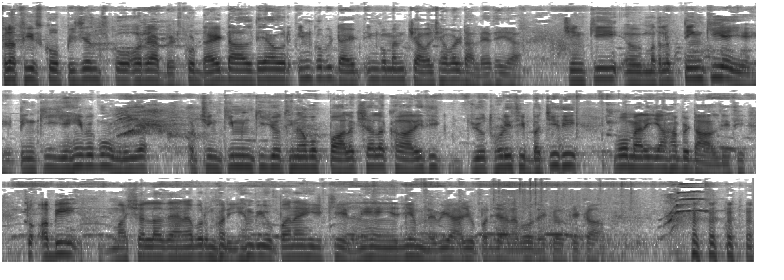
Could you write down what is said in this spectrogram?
फ्लफीज को पिजन्स को और रैबिट्स को डाइट डालते हैं और इनको भी डाइट इनको मैंने चावल चावल डाले थे यार। चिंकी मतलब टिंकी है ये, टिंकी यहीं पे घूम रही है और चिंकी मिंकी जो थी ना, वो पालक शालक खा रही थी, जो थोड़ी सी बची थी, वो मैंने यहाँ पे डाल दी थी। तो अभी, माशाल्लाह, जैनब और मरियम भी ऊपर ना ये खेलने हैं ये जी, हमने भी आज ऊपर जाना वो देखे उसके काम।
